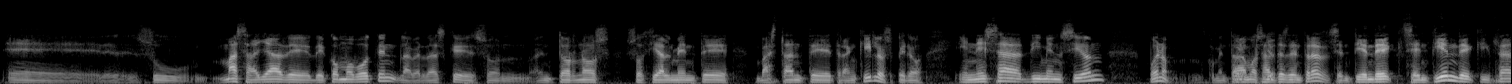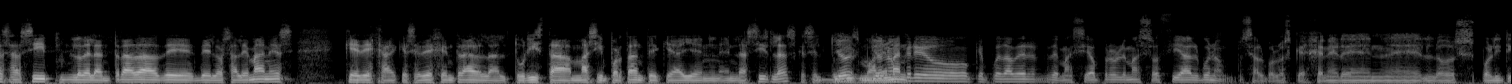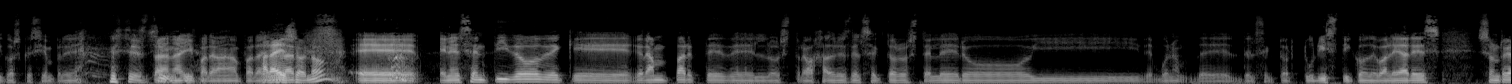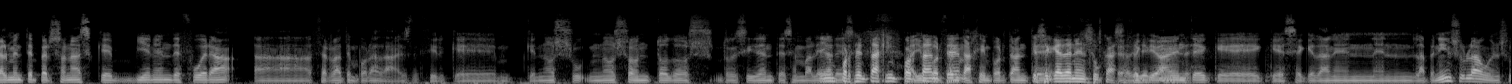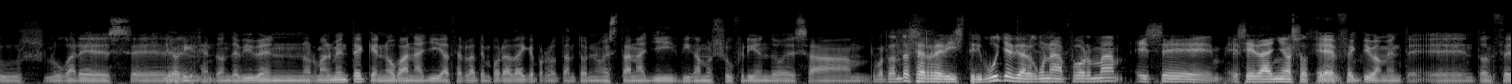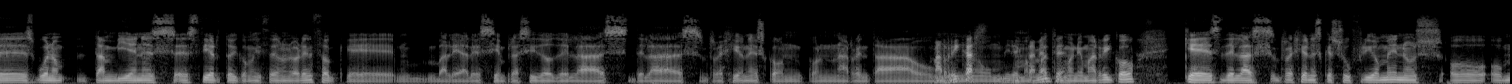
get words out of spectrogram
Eh, su, más allá de, cómo voten, la verdad es que son entornos socialmente bastante tranquilos, pero en esa dimensión, bueno, comentábamos antes de entrar, se entiende, se entiende quizás así lo de la entrada de, de los alemanes que deja que se deje entrar al, turista más importante que hay en, las islas, que es el turismo alemán. Yo no creo que pueda haber demasiado problema social, bueno, salvo los que generen eh, los políticos que siempre están ahí para para, para eso, ¿no? Eh, en el sentido de que gran parte de los trabajadores del sector hostelero y bueno del sector turístico de Baleares son realmente personas que vienen de fuera a hacer la temporada, es decir, que, que no, no son todos residentes en Baleares. Hay un porcentaje importante, Hay un porcentaje importante que se quedan en su casa. Efectivamente, que, que, se quedan en, en, la península o en sus lugares eh, de origen. donde viven normalmente, que no van allí a hacer la temporada y que por lo tanto no están allí, digamos, sufriendo esa... Que por tanto se redistribuye de alguna forma ese, ese daño social. Efectivamente. Eh, entonces, bueno, también es, es cierto y como dice don Lorenzo, que Baleares siempre ha sido de las de las regiones con, con una renta más ricas, un, patrimonio más rico, que es de las regiones que sufrió menos o,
